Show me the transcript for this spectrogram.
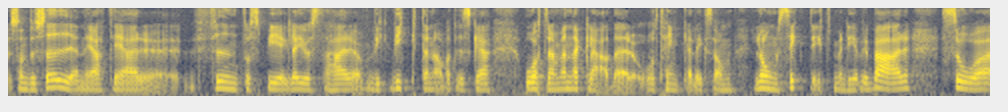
som du säger Jenny, att det är fint att spegla just det här vikten av att vi ska återanvända kläder och tänka liksom långsiktigt med det vi bär, så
